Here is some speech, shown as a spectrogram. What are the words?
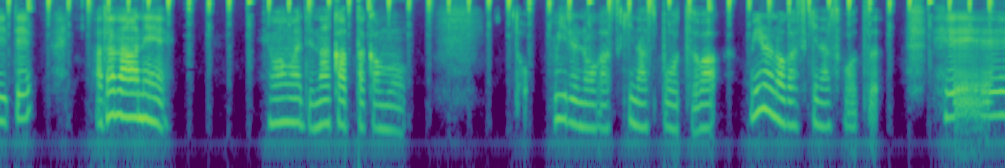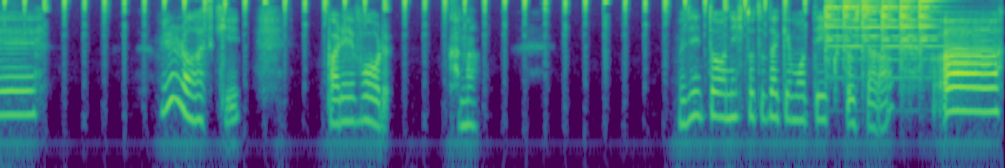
えて。あだ名はね、今までなかったかも。と見るのが好きなスポーツは、見るのが好きなスポーツ。へー。見るのが好き？バレーボール。かな。無人島に一つだけ持っていくとしたら、あー、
